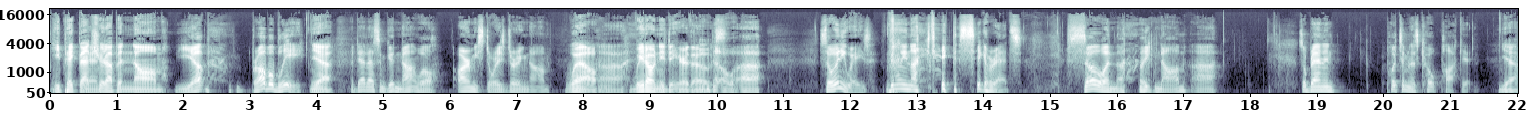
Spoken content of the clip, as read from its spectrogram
He picked that And- shit up in Nam. Yep. Probably. Yeah. My dad has some good Nam well, army stories during Nam. Well, Uh we don't need to hear those. no, uh so anyways, Finley and I take the cigarettes. So and like Nam. Uh so Brandon puts him in his coat pocket. Yeah.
